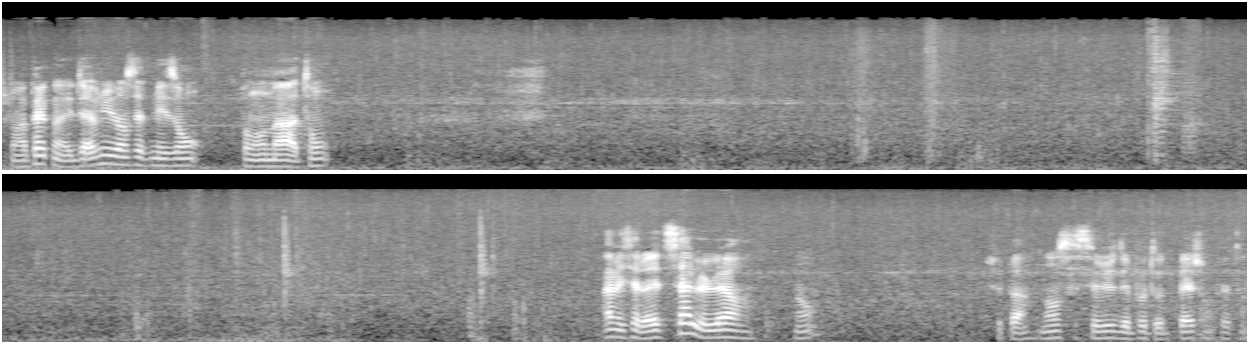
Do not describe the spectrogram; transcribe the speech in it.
Je me rappelle qu'on est déjà venu dans cette maison pendant le marathon. Ah mais ça doit être ça le leurre, non? Je sais pas, non c'est juste des poteaux de pêche en fait. hein.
